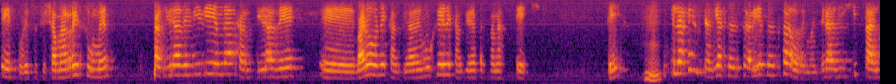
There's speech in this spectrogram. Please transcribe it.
es, por eso se llama resumen, cantidad de viviendas, cantidad de eh, varones, cantidad de mujeres, cantidad de personas X. ¿Sí? Mm. la gente había, había pensado de manera digital,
